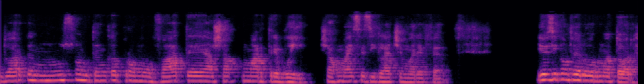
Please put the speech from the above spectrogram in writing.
doar că nu sunt încă promovate așa cum ar trebui. Și acum hai să zic la ce mă refer. Eu zic în felul următor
